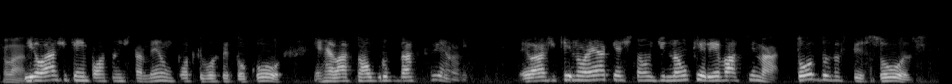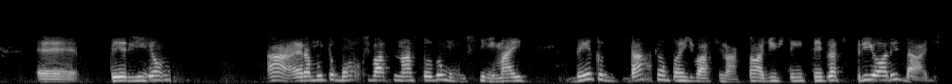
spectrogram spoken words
Claro. E eu acho que é importante também, um ponto que você tocou, em relação ao grupo das crianças eu acho que não é a questão de não querer vacinar. Todas as pessoas é, teriam. Ah, era muito bom se vacinasse todo mundo, sim, mas dentro das campanhas de vacinação, a gente tem sempre as prioridades.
